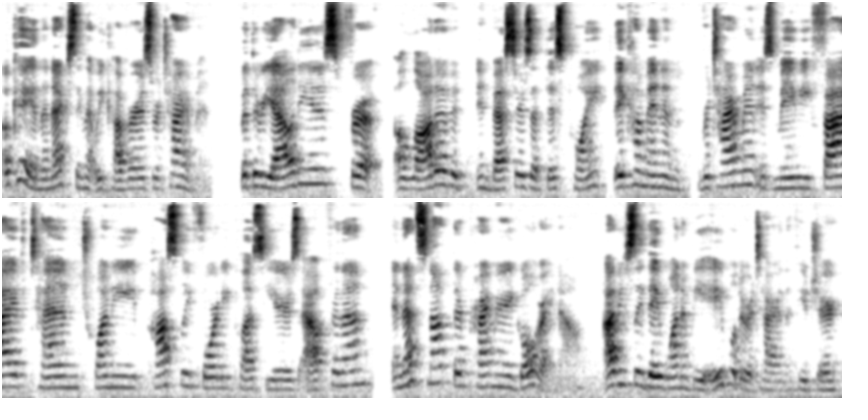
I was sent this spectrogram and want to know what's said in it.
okay, and the next thing that we cover is retirement. But the reality is, for a lot of investors at this point, they come in and retirement is maybe 5, 10, 20, possibly 40 plus years out for them. And that's not their primary goal right now. Obviously, they want to be able to retire in the future,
